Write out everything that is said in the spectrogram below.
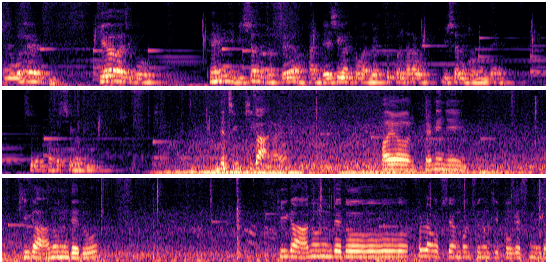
네, 오늘 비 와가지고 배민이 미션을 줬어요 한 4시간 동안 12번 하라고 미션을 줬는데 지금 5시거든요 근데 지금 비가 안 와요? 과연 배민이 비가 안 오는데도 비가 안 오는데도 콜라 없이 한번 주는지 보겠습니다.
